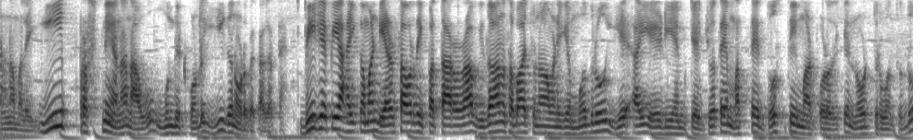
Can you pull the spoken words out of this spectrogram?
ಅಣ್ಣಾಮಲೈ, ಈ ಪ್ರಶ್ನೆಯನ್ನು ನಾವು ಮುಂದಿಟ್ಕೊಂಡು ಈಗ ನೋಡಬೇಕಾಗತ್ತೆ. ಬಿಜೆಪಿಯ ಹೈಕಮಾಂಡ್ ಎರಡ್ ಸಾವಿರದ ಇಪ್ಪತ್ತಾರರ ವಿಧಾನಸಭಾ ಚುನಾವಣೆಗೆ ಮೊದಲು A I, A D M K ಜೊತೆ ಮತ್ತೆ ದೋಸ್ತಿ ಮಾಡ್ಕೊಳ್ಳೋದಕ್ಕೆ ನೋಡ್ತಿರುವಂಥದ್ದು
